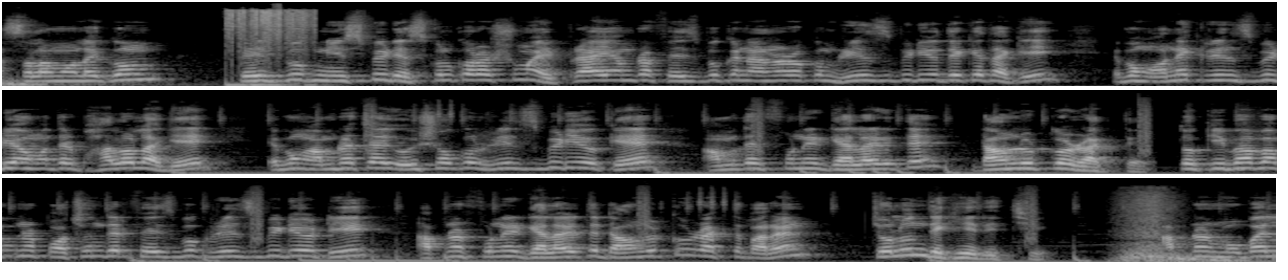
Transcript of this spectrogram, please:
আসসালামু আলাইকুম। ফেসবুক নিউজ ফিড স্কুল করার সময় প্রায় আমরা ফেসবুকে নানা রকম রিলস ভিডিও দেখে থাকি এবং অনেক রিলস ভিডিও আমাদের ভালো লাগে এবং আমরা চাই ওই সকল রিলস ভিডিওকে আমাদের ফোনের গ্যালারিতে ডাউনলোড করে রাখতে। তো কীভাবে আপনার পছন্দের ফেসবুক রিলস ভিডিওটি আপনার ফোনের গ্যালারিতে ডাউনলোড করে রাখতে পারেন? চলুন দেখিয়ে দিচ্ছি। আপনার মোবাইল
